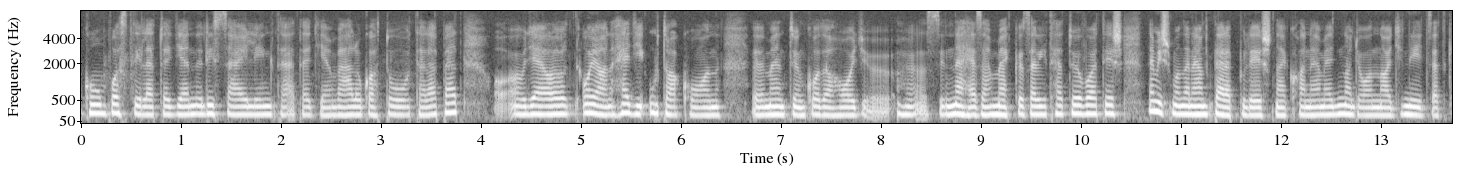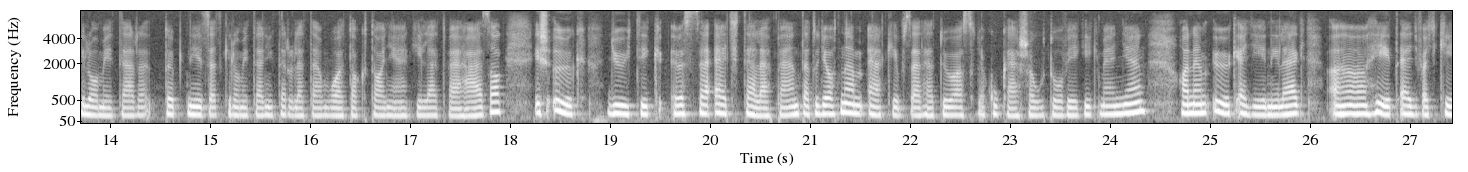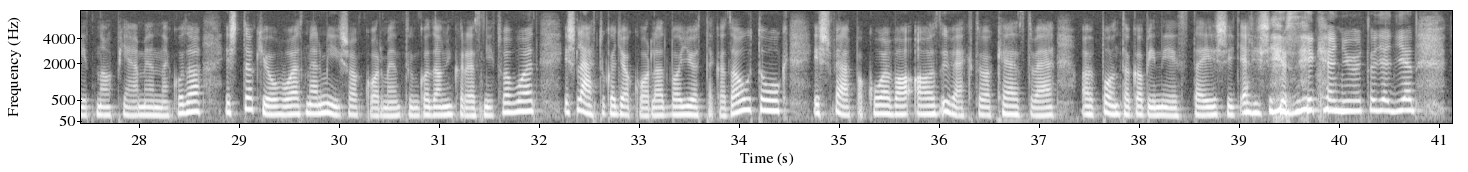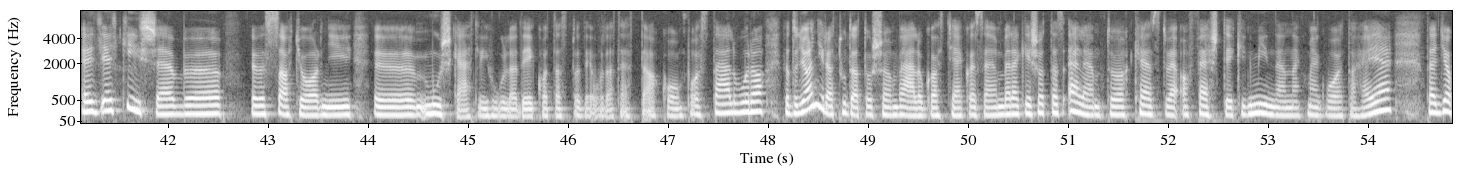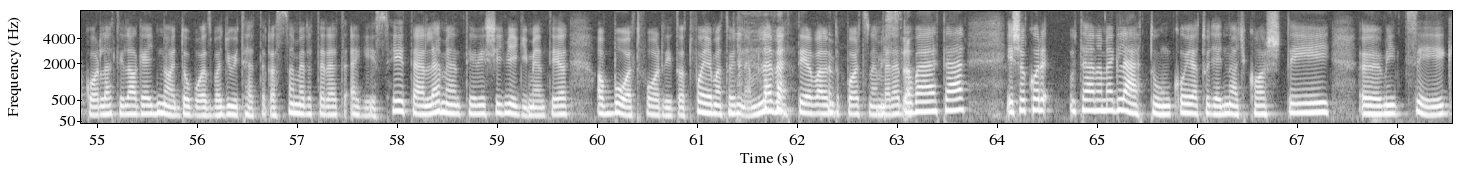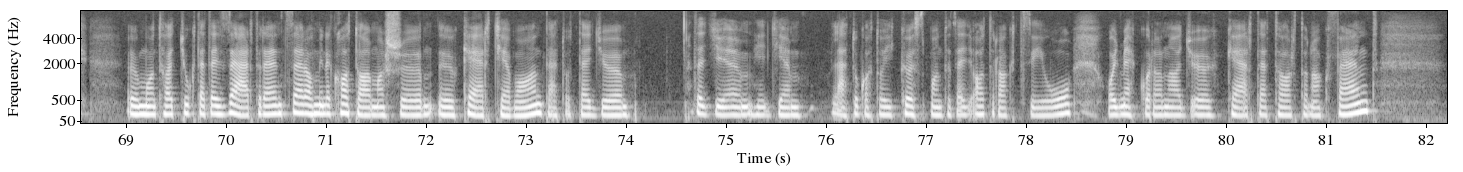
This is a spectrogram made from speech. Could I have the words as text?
komposzt, illetve egy ilyen recycling, tehát egy ilyen válogató telepet. Ugye olyan hegyi utakon mentünk oda, hogy nehezen megközelíthető volt, és nem is mondanám településnek, hanem egy nagyon nagy négyzetkilométer, több négyzetkilométernyi területen voltak tanyák, illetve házak, és ők gyűjtik össze egy telepen, tehát ugye ott nem elképzelhető az, hogy a kukásautó végig menjen, hanem ők egyénileg hét egy vagy két napján mennek oda, és tök jó volt, mert mi is akkor mentünk oda, amikor ez nyitva volt, és láttuk a gyakorlatban, hogy jöttek az autók, és felpakolva az üvegtől kezdve pont a Gabi nézte, és így el is érzékenyült, hogy egy ilyen, egy, egy kisebb szatyornyi muskátli hulladékot azt oda, oda tette a komposztálóra. Tehát, hogy annyira tudatosan válogatják az emberek, és ott az elemtől kezdve a festékig mindennek megvolt a helye, tehát gyakorlatilag egy nagy dobozba gyűjthetted a szemetedet egész héten, lementél, és így végigmentél a bolt fordított folyamat, hogy nem levettél valamit a polcon, nem beledobáltál, és akkor utána meg láttunk olyat, hogy egy nagy kastély, mint cég, mondhatjuk, tehát egy zárt rendszer, aminek hatalmas kertje van, tehát ott egy, hát egy, egy ilyen látogatói központ, ez egy attrakció, hogy mekkora nagy kertet tartanak fent,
